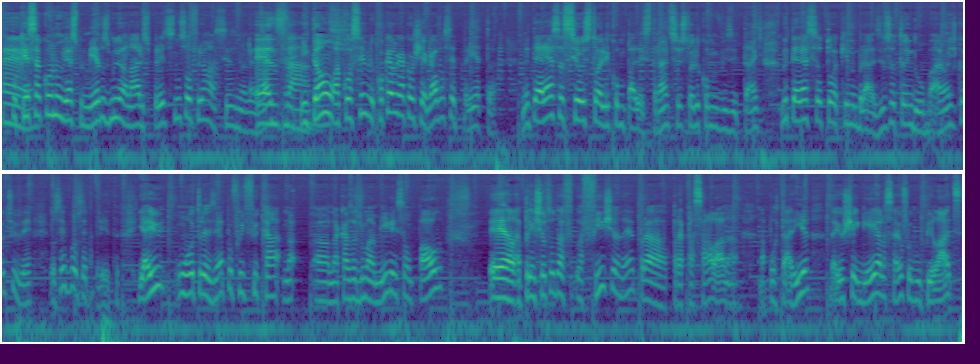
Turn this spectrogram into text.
É. Porque se a cor não viesse primeiro, os milionários pretos não sofriam racismo, na verdade. Exato. Então, a cor sempre, qualquer lugar que eu chegar, eu vou ser preta. Não interessa se eu estou ali como palestrante, se eu estou ali como visitante. Não interessa se eu estou aqui no Brasil, se eu estou em Dubai, onde que eu estiver. Eu sempre vou ser preta. E aí, um outro exemplo, eu fui ficar na, ah, na casa de uma amiga em São Paulo. É, Ela preencheu toda a ficha, né, pra, pra passar lá na, na portaria. Daí eu cheguei, ela saiu, foi pro Pilates.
